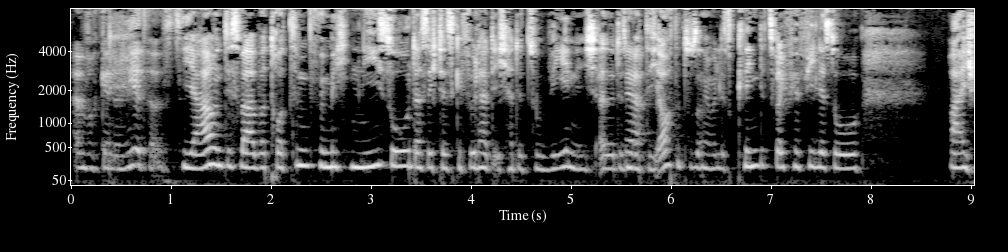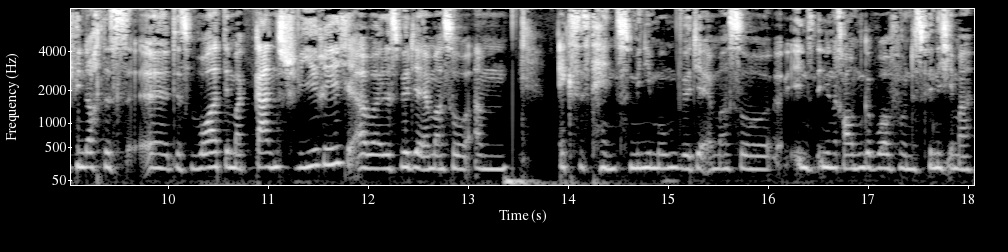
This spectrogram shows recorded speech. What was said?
einfach generiert hast. Ja, und das war aber trotzdem für mich nie so, dass ich das Gefühl hatte, ich hatte zu wenig. Also das ja. möchte ich auch dazu sagen, weil das klingt jetzt vielleicht für viele so, ah, ich finde auch das, äh, das Wort immer ganz schwierig, aber das wird ja immer so am ähm, Existenzminimum wird ja immer so in, in den Raum geworfen und das finde ich immer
